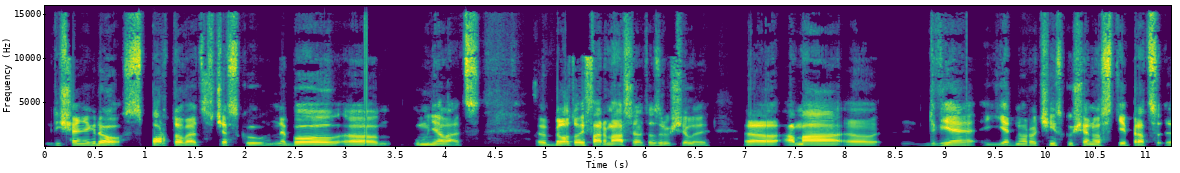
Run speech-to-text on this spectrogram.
když je někdo sportovec v Česku nebo uh, umělec, bylo to i farmář, ale to zrušili, a má dvě jednoroční zkušenosti eh,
